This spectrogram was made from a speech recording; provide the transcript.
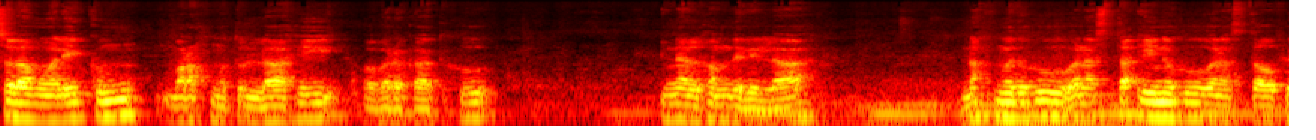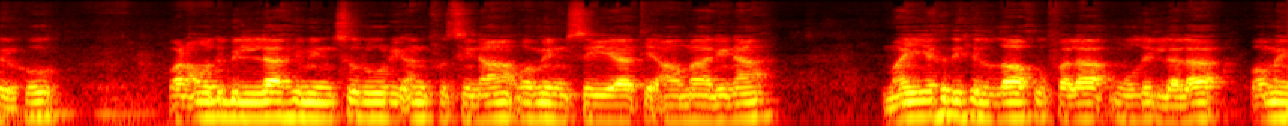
السلام عليكم ورحمة الله وبركاته. إن الحمد لله نحمده ونستعينه ونستغفره ونعوذ بالله من سرور أنفسنا ومن سيئات أعمالنا. من يهده الله فلا مضل له ومن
